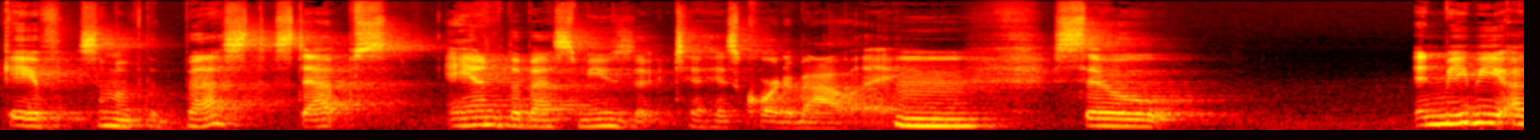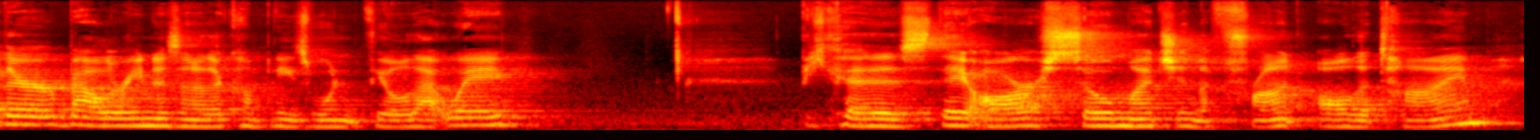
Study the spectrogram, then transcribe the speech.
gave some of the best steps and the best music to his corps de ballet. So, and maybe other ballerinas and other companies wouldn't feel that way because they are so much in the front all the time.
